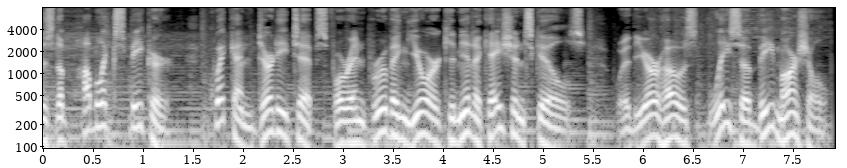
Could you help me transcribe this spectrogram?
is The Public Speaker quick and dirty tips for improving your communication skills with your host, Lisa B. Marshall.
